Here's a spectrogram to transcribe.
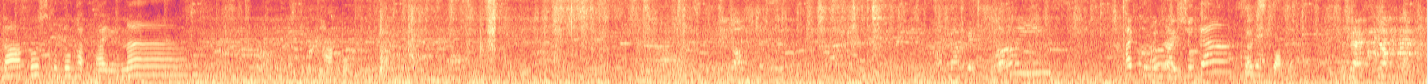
Tapos, kukuha tayo ng hako. Rolling. Hi, with no sugar. That's chocolate. That's chocolate.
